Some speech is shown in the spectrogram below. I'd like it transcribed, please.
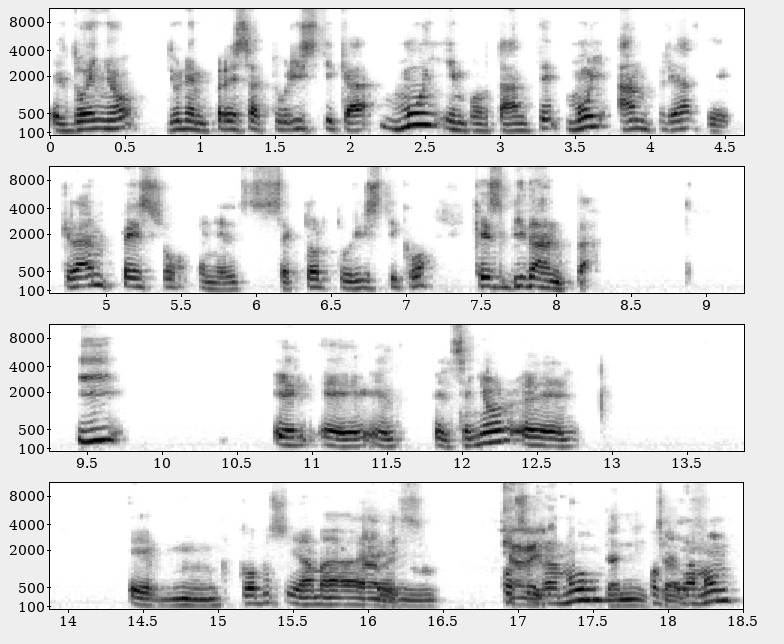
el dueño de una empresa turística muy importante, muy amplia, de gran peso en el sector turístico, que es Vidanta. Y el, señor eh, em, ¿cómo se llama? Em, José Ramón, José Ramón,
